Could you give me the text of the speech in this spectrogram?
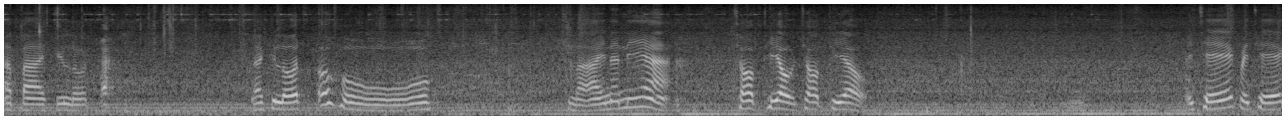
อาไปขึ้นรถไปขึ้นรถ โอ้โห หลายนะเนี่ย ชอบเที่ยวชอบเที่ยว ไปเช็ค ไปเช็ค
